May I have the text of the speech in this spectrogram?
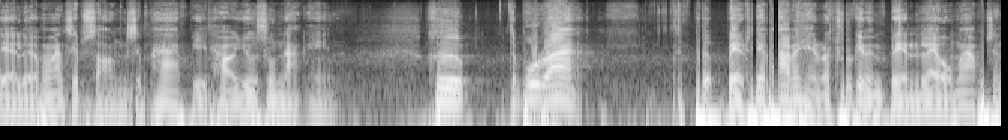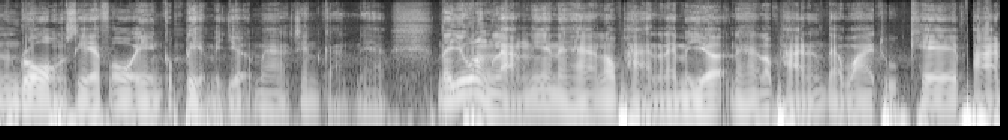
ลี่ยเหลือประมาณ 12-15 ปีเท่าอายุสุนัขเอง คือจะพูดว่า เพื่อเปรียบเทียบภาพให้เห็นว่าธุรกิจมันเปลี่ยนเร็วมาก เพราะฉะนั้นโรของ CFO เองก็เปลี่ยนไปเยอะมากเช่นกันนะครับในยุคหลังๆเนี่ยนะฮะเราผ่านอะไรมาเยอะนะฮะเราผ่านตั้งแต่ Y2K ผ่าน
